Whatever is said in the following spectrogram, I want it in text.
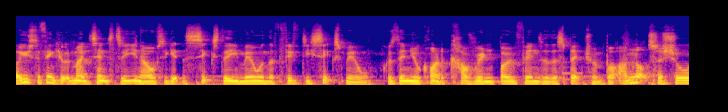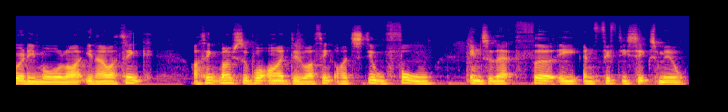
I used to think it would make sense to, you know, obviously get the 16mm and the 56mm, because then you're kind of covering both ends of the spectrum, but I'm not so sure anymore. Like, you know, I think, I think most of what I do, I think I'd still fall into that 30 and 56 mil.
